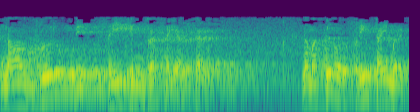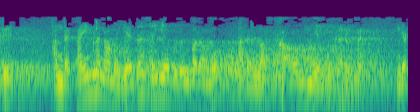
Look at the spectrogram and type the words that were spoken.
நாம் விரும்பி செய்கின்ற செயல்கள். நமக்கு ஒரு ஃப்ரீ டைம் இருக்கு. அந்த டைம்ல நாம எதை செய்ய விரும்புறோமோ அதெல்லாம் காமியம் கர்ம. இங்க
